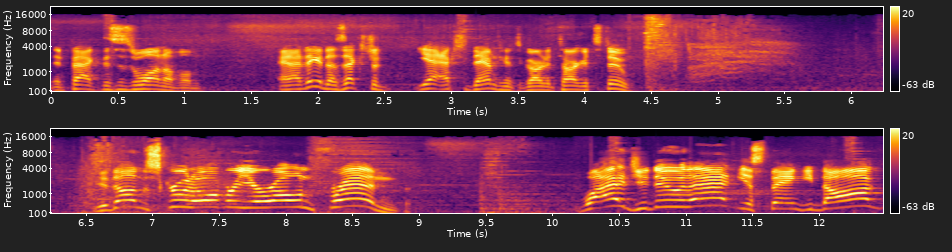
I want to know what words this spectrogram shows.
In fact, this is one of them. And I think it does extra, yeah, extra damage against guarded targets too. You done screwed over your own friend. Why'd you do that, you stanky dog?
